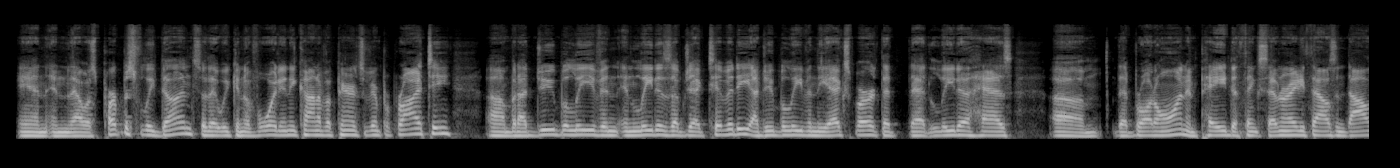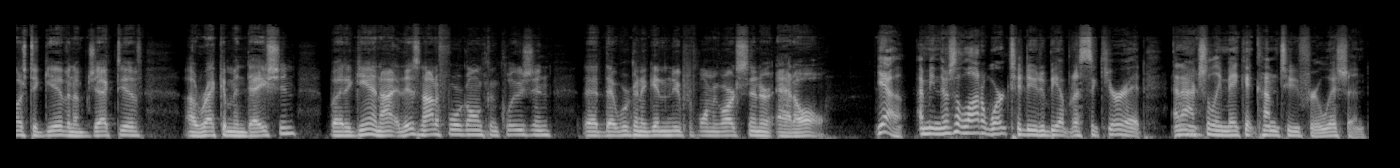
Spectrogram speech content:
and and that was purposefully done so that we can avoid any kind of appearance of impropriety. Um, but I do believe in in LEDA's objectivity. I do believe in the expert that that Lita has um, that brought on and paid, I think, seven or eighty thousand dollars to give an objective uh, recommendation. But again, I, this is not a foregone conclusion that, that we're going to get a new performing arts center at all. Yeah. I mean, there's a lot of work to do to be able to secure it and actually make it come to fruition.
